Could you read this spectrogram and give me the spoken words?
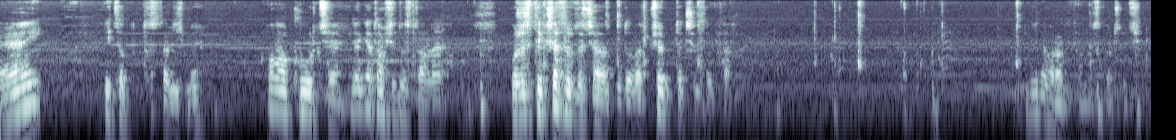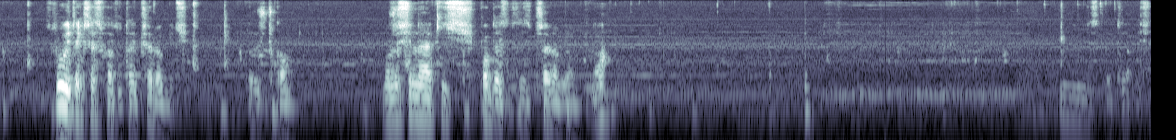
Okej. I co tu dostaliśmy? O kurczę, jak ja tam się dostanę? Może z tych krzeseł coś trzeba zbudować, przed te krzesełka. Nie dam rady tam wyskoczyć. Spróbuj te krzesła tutaj przerobić różdżką. Może się na jakiś podest przerobią, no. Niestety, ale się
